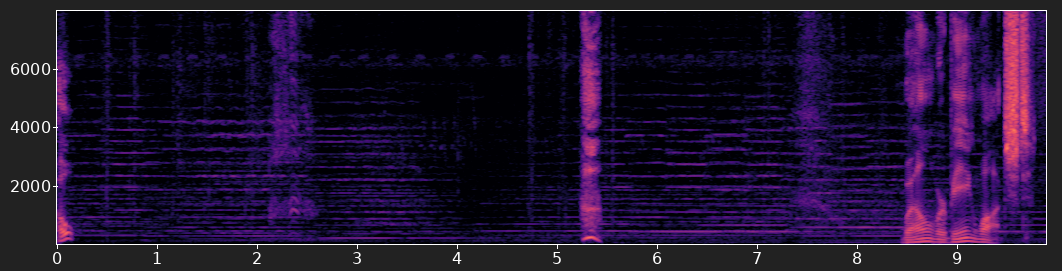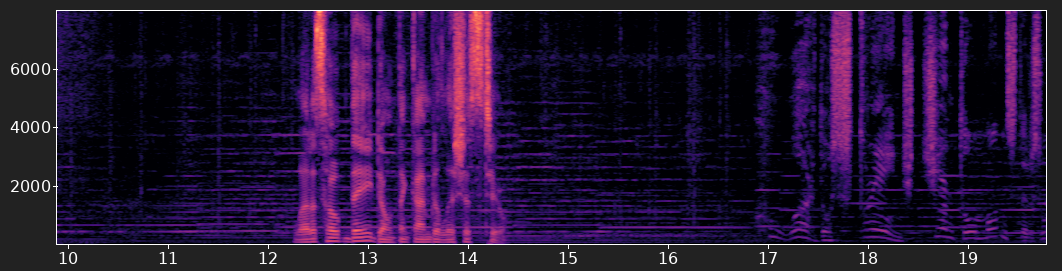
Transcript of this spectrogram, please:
Oh. well, we're being watched. Let us hope they don't think I'm delicious too. Those strange, gentle monsters who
